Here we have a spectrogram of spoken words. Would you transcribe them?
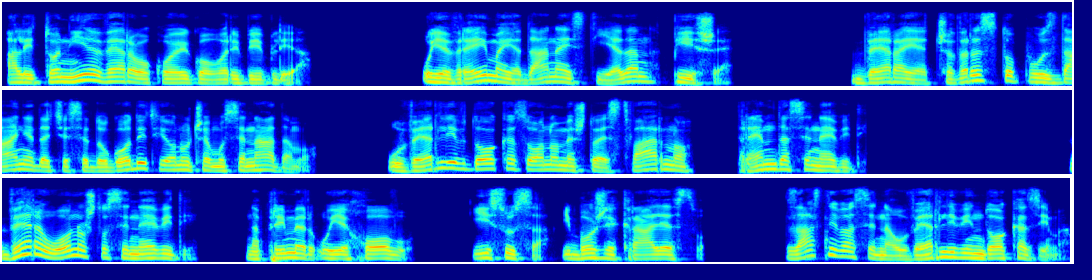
Ali to nije vera o kojoj govori Biblija. U Jevrejima 11.1 piše Vera je čvrsto pouzdanje da će se dogoditi ono čemu se nadamo, uverljiv dokaz onome što je stvarno, premda se ne vidi. Vera u ono što se ne vidi na primer u Jehovu, Isusa i Božje kraljevstvo, zasniva se na uverljivim dokazima.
